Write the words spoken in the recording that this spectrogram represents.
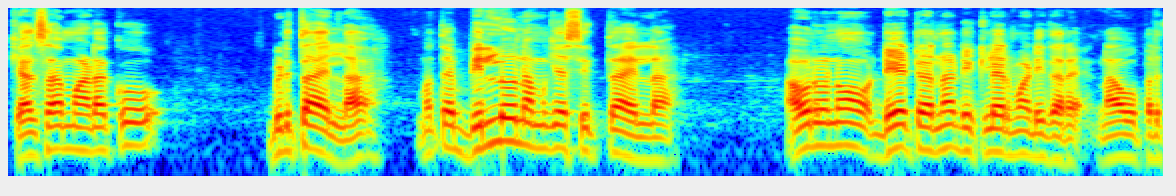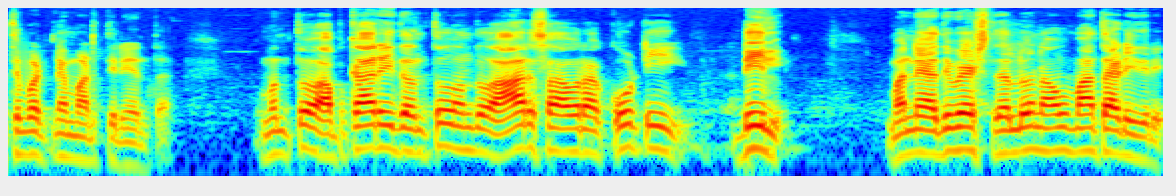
ಕೆಲಸ ಮಾಡೋಕ್ಕೂ ಬಿಡ್ತಾ ಇಲ್ಲ. ಮತ್ತು ಬಿಲ್ಲು ನಮಗೆ ಸಿಗ್ತಾ ಇಲ್ಲ. ಅವರು ಡೇಟನ್ನು ಡಿಕ್ಲೇರ್ ಮಾಡಿದ್ದಾರೆ. ನಾವು ಪ್ರತಿಭಟನೆ ಮಾಡ್ತೀನಿ ಅಂತ. ಮತ್ತು ಅಬಕಾರಿದಂತೂ ಒಂದು ಆರು ಸಾವಿರ ಕೋಟಿ ಡೀಲ್. ಮೊನ್ನೆ ಅಧಿವೇಶನದಲ್ಲೂ ನಾವು ಮಾತಾಡಿದಿರಿ.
